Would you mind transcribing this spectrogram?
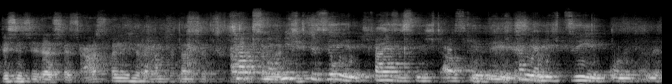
Wissen Sie das jetzt auswendig oder haben Sie das jetzt Ich habe es noch nicht gesehen, ich weiß es nicht auswendig. Ich kann ja nicht sehen ohne Brille.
